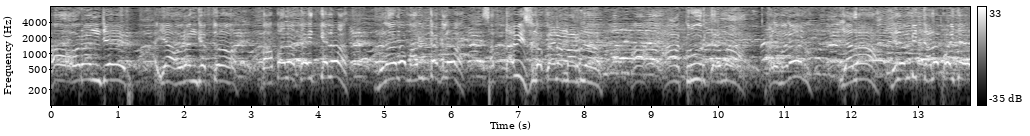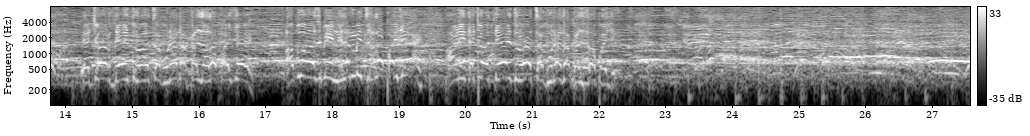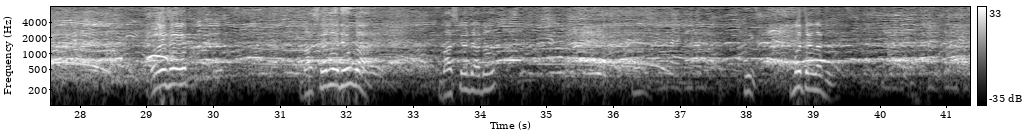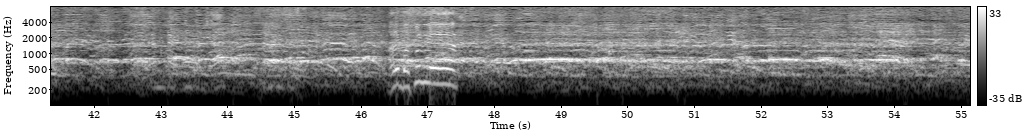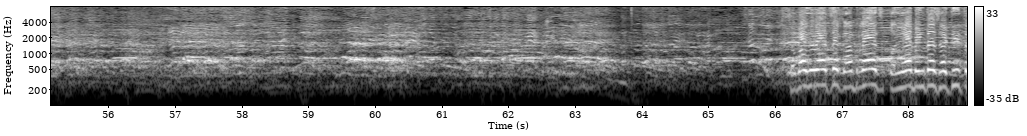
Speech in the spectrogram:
हा औरंगजेब या औरंगजेबचं बापाला कैद केलं मुलाला मारून टाकलं सत्तावीस लोकांना मारलं. हा क्रूर कर्म. आणि म्हणून याला निलंबित झालं पाहिजे त्याच्यावर देशद्रोहाचा गुन्हा दाखल झाला पाहिजे अबू आझमी निलंबित झाला पाहिजे आणि त्याच्यावर देशद्रोहाचा गुन्हा दाखल झाला पाहिजे साहेब भास्करला देऊ का? भास्कर जाधव. ठीक. मग त्याला देऊ. अरे बसून घ्या सभागृहाचं कामकाज पंधरा मिनिटासाठी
